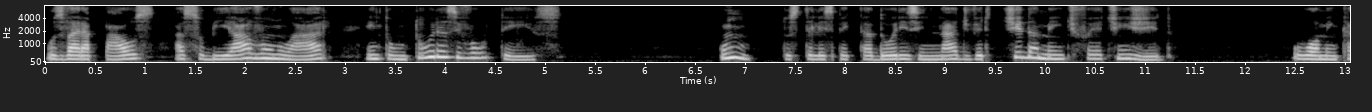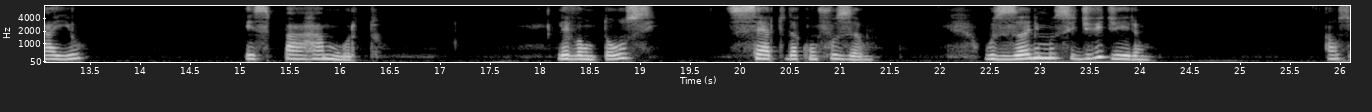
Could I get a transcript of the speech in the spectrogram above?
Os varapaus assobiavam no ar em tonturas e volteios. Um dos telespectadores inadvertidamente foi atingido. O homem caiu, esparramorto. Levantou-se, certo da confusão. Os ânimos se dividiram. Aos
